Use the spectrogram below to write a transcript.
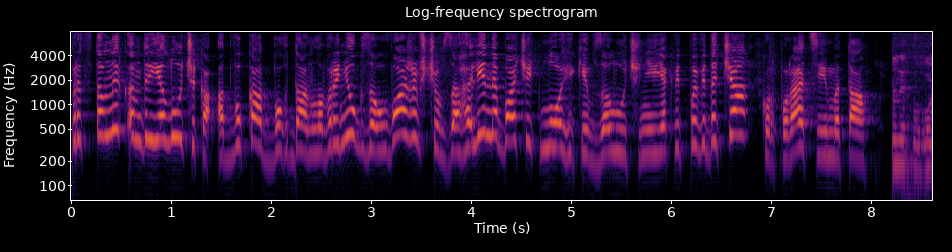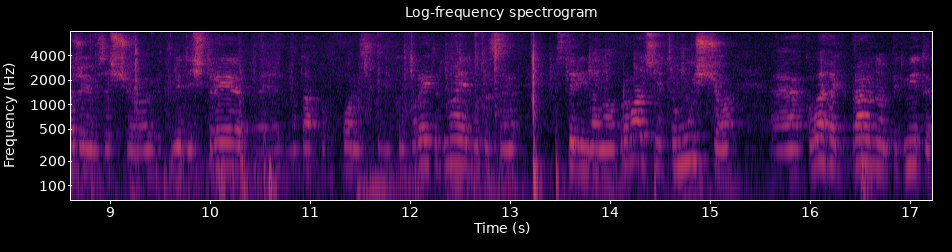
Представник Андрія Лучика, адвокат Богдан Лавренюк, зауважив, що взагалі не бачить логіки в залученні як відповідача корпорації мета. Ми не погоджуємося, що відповідач 3 е, мета Performance Incorporated має бути серед сторін даного провадження, тому що е, колега правильно підмітив,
